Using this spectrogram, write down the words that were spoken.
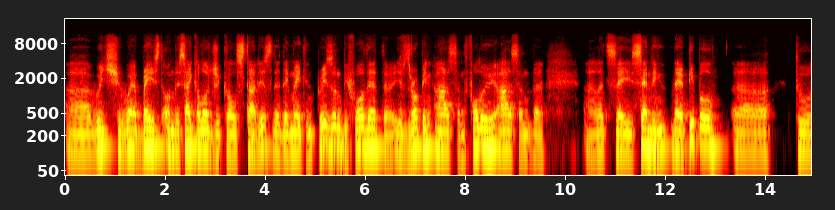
uh, which were based on the psychological studies that they made in prison before that, uh, eavesdropping us and following us, and uh, uh let's say sending their people uh, to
